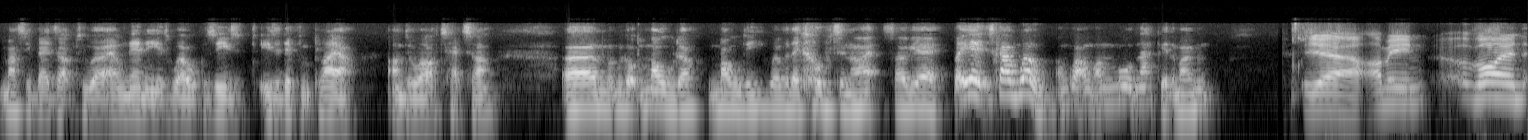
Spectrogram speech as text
massive heads up to uh, Elneny as well because he's he's a different player under Arteta. Um, we've got Mulder, Mouldy, whatever they're called tonight. So yeah, but yeah, it's going well. I'm, I'm, I'm more than happy at the moment. Yeah, I mean, uh, Ryan,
